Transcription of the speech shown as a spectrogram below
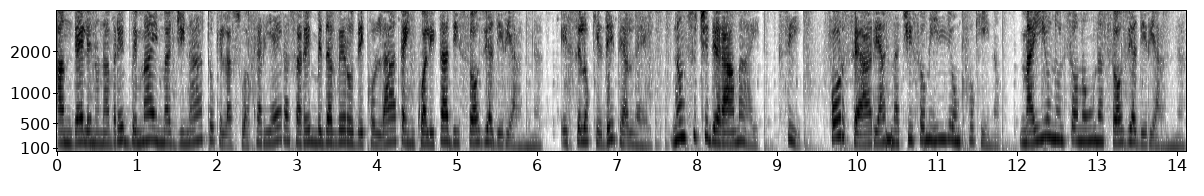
Andele non avrebbe mai immaginato che la sua carriera sarebbe davvero decollata in qualità di sosia di Rihanna, e se lo chiedete a lei, non succederà mai, sì, forse a Rihanna ci somiglio un pochino, ma io non sono una sosia di Rihanna.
